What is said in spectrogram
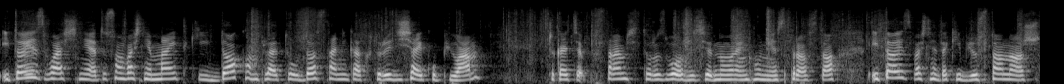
I to jest właśnie, to są właśnie majtki do kompletu, do stanika, który dzisiaj kupiłam. Czekajcie, postaram się to rozłożyć, jedną ręką nie jest prosto. I to jest właśnie taki biustonosz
